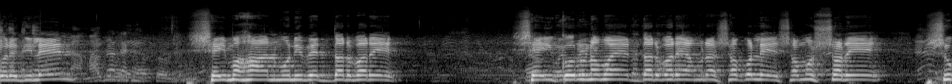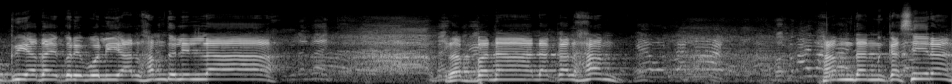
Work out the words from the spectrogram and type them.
করে দিলেন, সেই মহান মনিবের দরবারে, সেই করুণাময়ের দরবারে আমরা সকলে সমস্বরে শুক্রিয়া আদায় করে বলি, আলহামদুলিল্লাহ। রব্বানা লাকাল হামদ, হামদান কাসিরান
